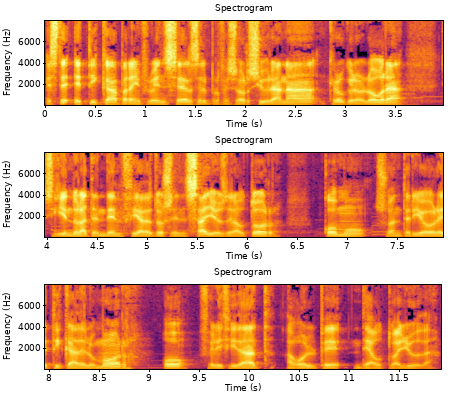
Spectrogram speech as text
Este ética para influencers, el profesor Siurana creo que lo logra siguiendo la tendencia de otros ensayos del autor, como su anterior Ética del Humor o Felicidad a golpe de autoayuda.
